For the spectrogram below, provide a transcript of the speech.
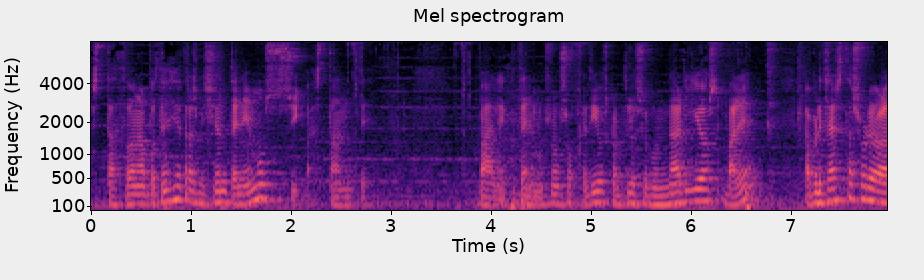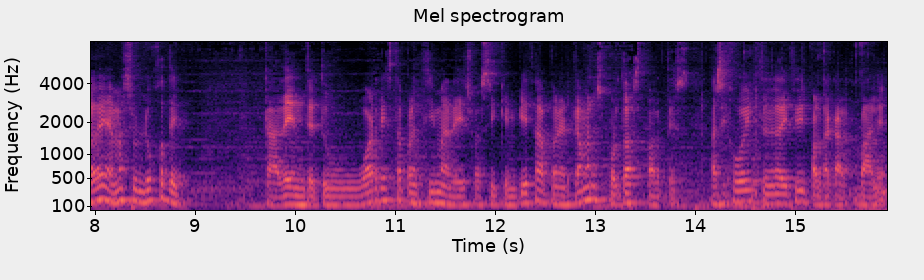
esta zona. Potencia de transmisión tenemos, sí, bastante. Vale, tenemos unos objetivos, capítulos secundarios. Vale, la policía está sobrevalorada y además es un lujo de cadente. Tu guardia está por encima de eso, así que empieza a poner cámaras por todas partes. Así Joel tendrá difícil para atacar. Vale.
